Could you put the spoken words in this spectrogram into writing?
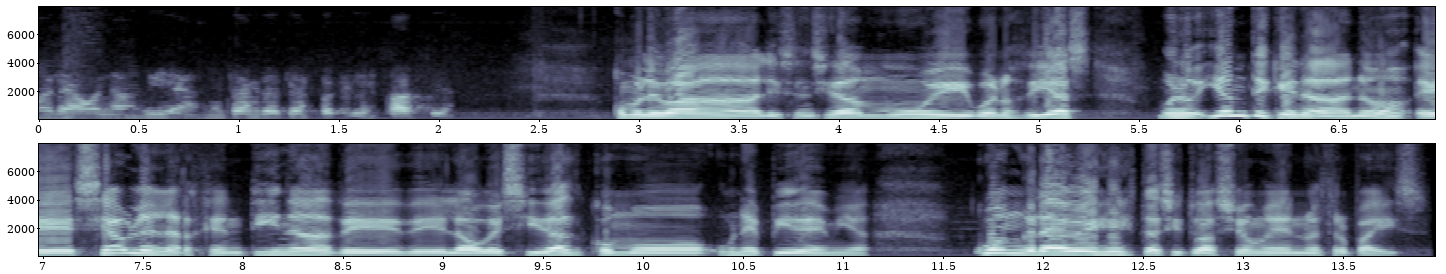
Hola, buenos días. Muchas gracias por el espacio. ¿Cómo le va, licenciada? Muy buenos días. Bueno, y antes que nada, ¿no? Eh, se habla en la Argentina de, la obesidad como una epidemia. ¿Cuán grave es esta situación en nuestro país?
